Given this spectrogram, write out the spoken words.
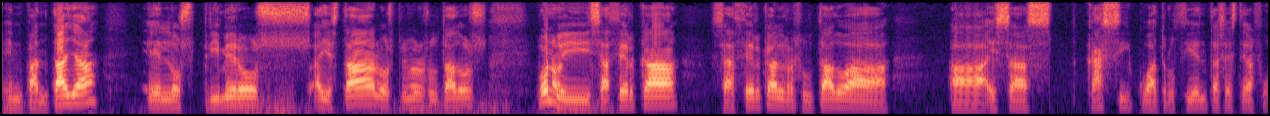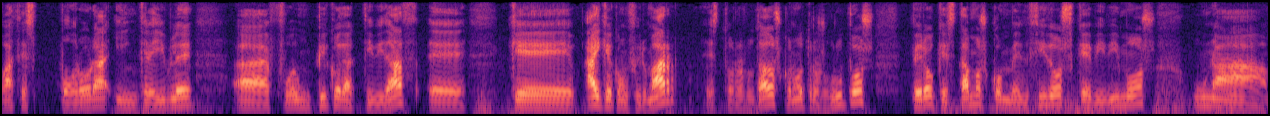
en pantalla en los primeros, ahí está, los primeros resultados. Bueno, y se acerca, se acerca el resultado a, esas casi 400 estrellas fugaces por hora, increíble. Uh, fue un pico de actividad eh, que hay que confirmar, estos resultados con otros grupos, pero que estamos convencidos que vivimos una,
